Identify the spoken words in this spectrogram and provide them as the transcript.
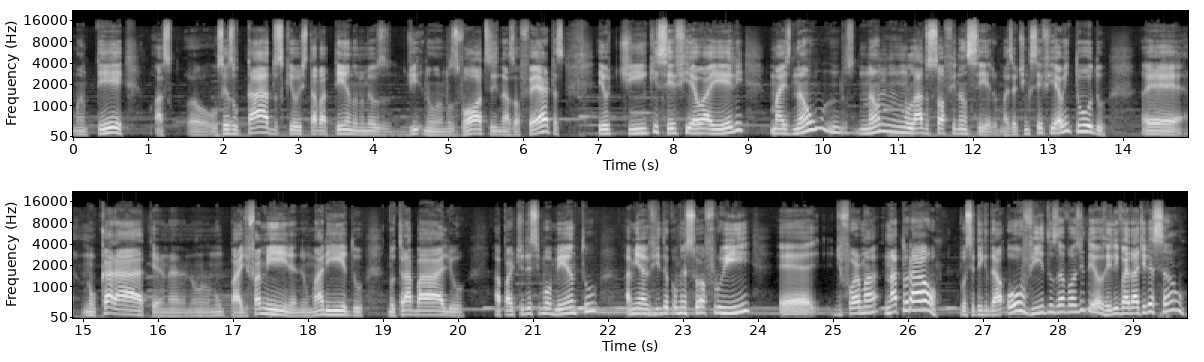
manter as, os resultados que eu estava tendo no meus, no, nos votos e nas ofertas, eu tinha que ser fiel a Ele, mas não, não no lado só financeiro, mas eu tinha que ser fiel em tudo. É, no caráter, né, no, num pai de família, no marido, no trabalho. A partir desse momento, a minha vida começou a fluir é, de forma natural. Você tem que dar ouvidos à voz de Deus. Ele vai dar direção.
